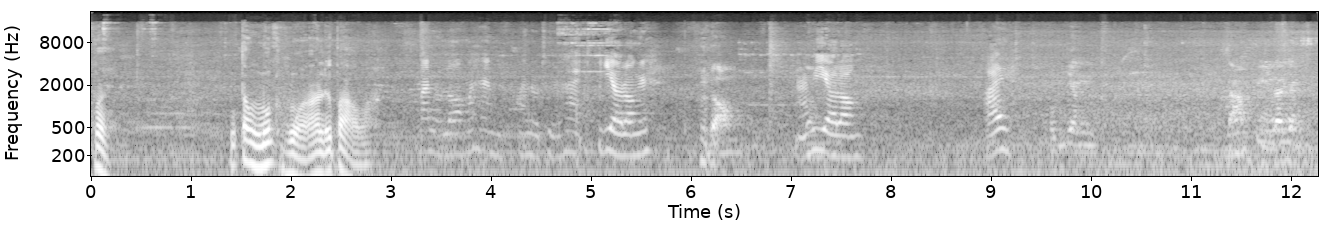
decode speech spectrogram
เฮ้ยมันต้องมุดหัวหรือเปล่าวะมาหนูลองมาให้มาหนูถือให้พี่เอียวลองไงลอง อะพี่เอียวลองไปผมยังสามปีแล้วยังไม่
